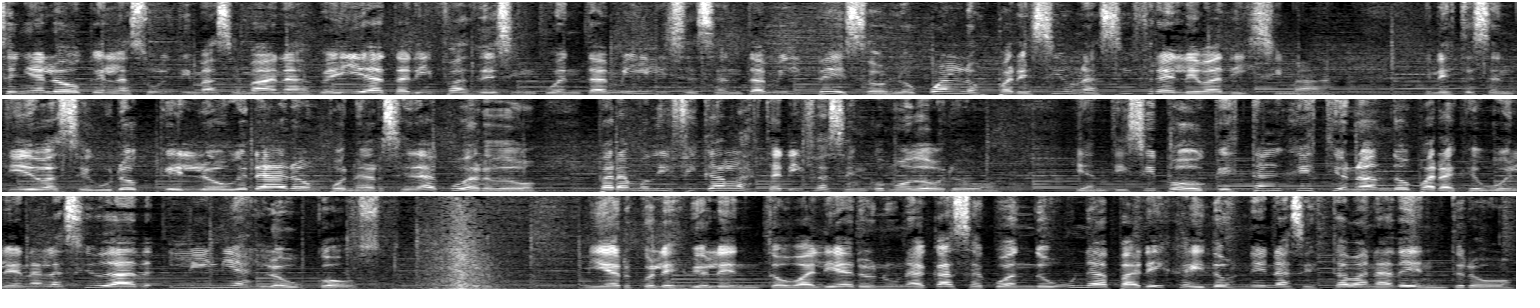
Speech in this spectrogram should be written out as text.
señaló que en las últimas semanas veía tarifas de 50 mil y 60 mil pesos, lo cual nos parecía una cifra elevadísima. En este sentido aseguró que lograron ponerse de acuerdo para modificar las tarifas en Comodoro y anticipó que están gestionando para que vuelen a la ciudad líneas low cost. Miércoles violento, balearon una casa cuando una pareja y dos nenas estaban adentro.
